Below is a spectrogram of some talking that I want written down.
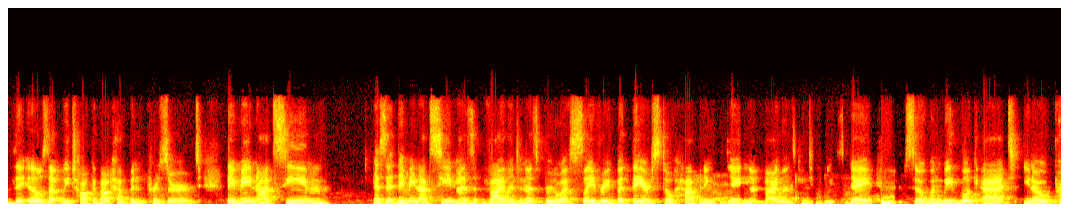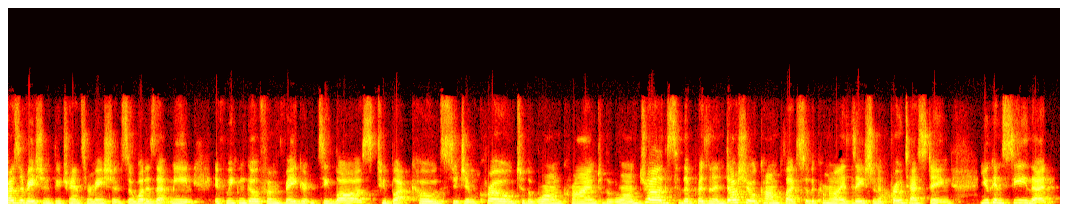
the ills that we talk about have been preserved. They may not seem as that they may not seem as violent and as brutal as slavery, but they are still happening today, and that violence continues today. So when we look at, you know, preservation through transformation, so what does that mean? If we can go from vagrancy laws to black codes to Jim Crow to the war on crime to the war on drugs to the prison industrial complex to the criminalization of protesting, you can see that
